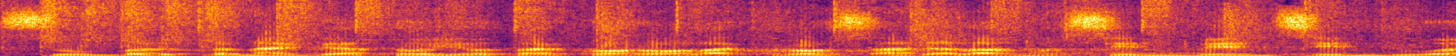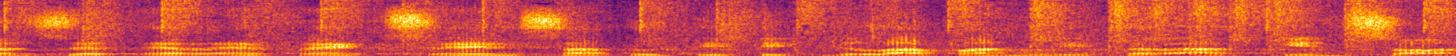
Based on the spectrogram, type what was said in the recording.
Sumber tenaga Toyota Corolla Cross adalah mesin bensin 2 ZRFXE 1.8 liter Atkinson.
